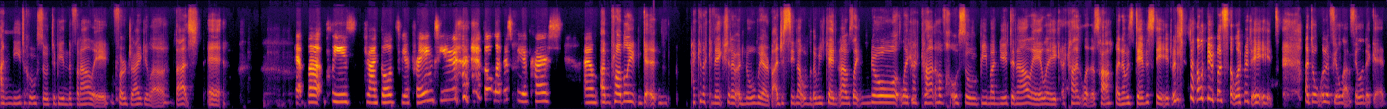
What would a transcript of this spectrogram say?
I need Hoso to be in the finale for Dragula. That's it. Yeah, but please, drag gods, we are praying to you. Don't let this be a curse. Um, I'm probably getting picking a connection out of nowhere, but I just seen that over the weekend and I was like, no, like I can't have Hoso be my new Denali. Like I can't let this happen. I was devastated when Denali was eliminated. I don't want to feel that feeling again.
